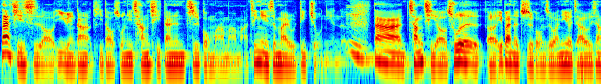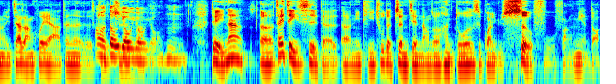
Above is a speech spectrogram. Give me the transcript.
那其实哦，议员刚刚有提到说你长期。担任志工妈妈嘛，今年也是迈入第九年了。嗯，那长期哦，除了呃一般的志工之外，你有加入像家长会啊等等的哦，都有有有，嗯，对。那呃，在这一次的呃你提出的政见当中，很多是关于社福方面的、哦，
